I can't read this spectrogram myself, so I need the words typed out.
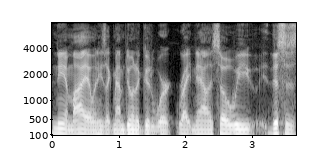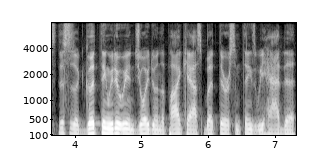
Nehemiah when he's like, "Man, I'm doing a good work right now." And so we, this is this is a good thing we do. We enjoy doing the podcast, but there were some things we had to,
